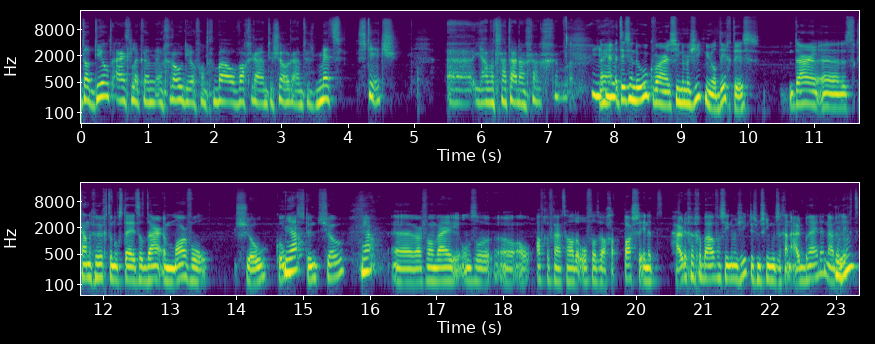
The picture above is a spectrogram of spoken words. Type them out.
dat deelt eigenlijk een, een groot deel van het gebouw, wachtruimte, showruimtes met Stitch. Eh, ja, wat gaat daar dan graag? Nou ja, het is in de hoek waar Cinemagique nu al dicht is. Daar eh, gaan de geruchten nog steeds dat daar een Marvel show komt, Ja. stunt show. Ja, Eh, waarvan wij ons al, al afgevraagd hadden of dat wel gaat passen in het huidige gebouw van Cinemagique. Dus misschien moeten ze gaan uitbreiden. Nou, er ligt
